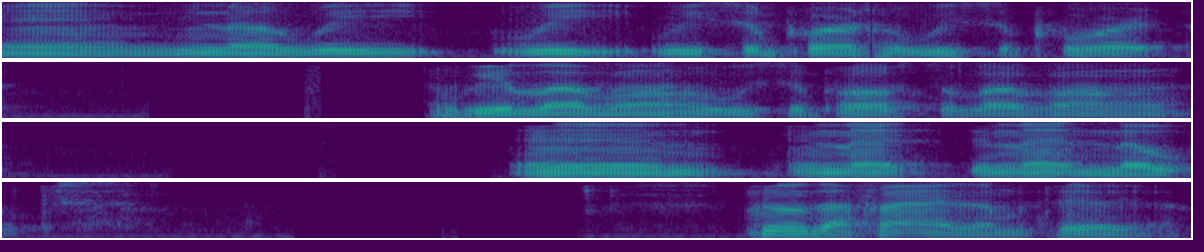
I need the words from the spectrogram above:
and you know we we we support who we support. We love on who we're supposed to love on. And in that in that note, as soon as I find it, I'm gonna tell you.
